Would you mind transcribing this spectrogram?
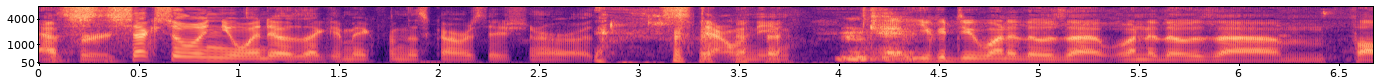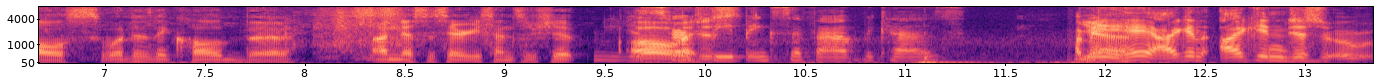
effort. Sexual innuendos I can make from this conversation are astounding. Okay. You could do one of those. Uh, one of those um, false. What are they called? The unnecessary censorship. You just Oh, start just- beeping stuff out because. I Yeah. mean, hey, I can I can just uh,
